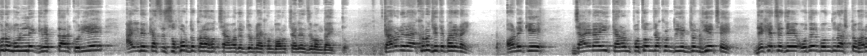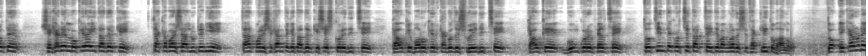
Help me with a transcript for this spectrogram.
কোনো মূল্যে গ্রেপ্তার করিয়ে আইনের কাছে সোপর্দ করা হচ্ছে আমাদের জন্য এখন বড় চ্যালেঞ্জ এবং দায়িত্ব। কারণ এরা এখনও যেতে পারে নাই। অনেকে যায় নাই, কারণ প্রথম যখন দুই একজন গিয়েছে, দেখেছে যে ওদের বন্ধু রাষ্ট্র ভারতের, সেখানের লোকেরাই তাদেরকে টাকা পয়সা লুটে নিয়ে তারপরে সেখান থেকে তাদেরকে শেষ করে দিচ্ছে, কাউকে বরকের কাগজে শুয়ে দিচ্ছে কাউকে গুম করে ফেলছে, তো চিন্তা করছে তার চাইতে বাংলাদেশে থাকলেই তো ভালো। তো এ কারণে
